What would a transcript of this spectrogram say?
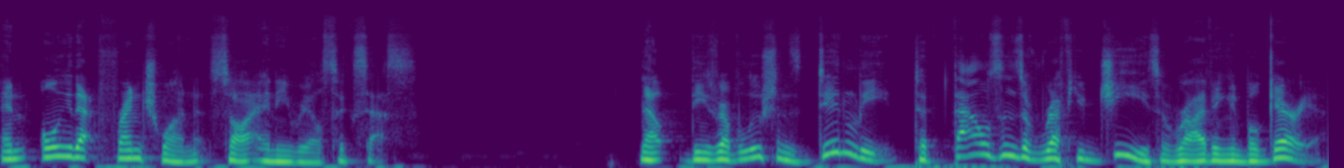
and only that French one saw any real success. Now, these revolutions did lead to thousands of refugees arriving in Bulgaria,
